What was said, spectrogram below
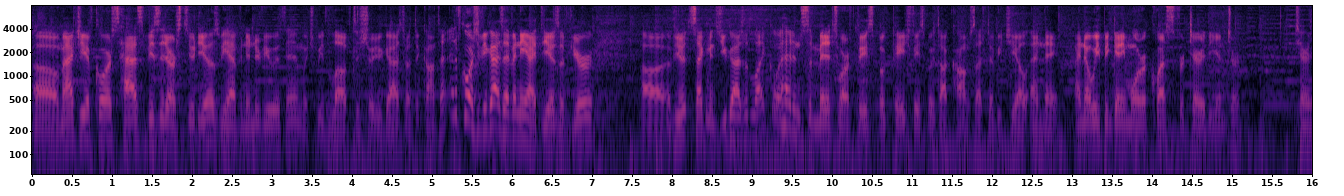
Uh, Mac G, of course, has visited our studios. We have an interview with him, which we'd love to show you guys throughout the content. And of course, if you guys have any ideas of your uh, you your segments you guys would like, go ahead and submit it to our Facebook page, facebook.com slash WGLNA. I know we've been getting more requests for Terry the Intern. Terry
